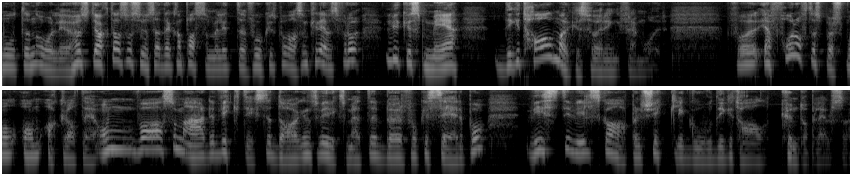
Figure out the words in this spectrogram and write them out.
mot den årlige høstjakta, så syns jeg det kan passe med litt fokus på hva som kreves for å lykkes med digital markedsføring fremover. For jeg får ofte spørsmål om akkurat det, om hva som er det viktigste dagens virksomheter bør fokusere på hvis de vil skape en skikkelig god digital kundeopplevelse.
